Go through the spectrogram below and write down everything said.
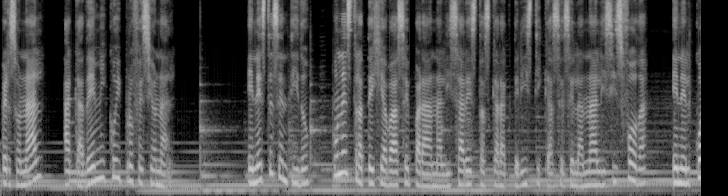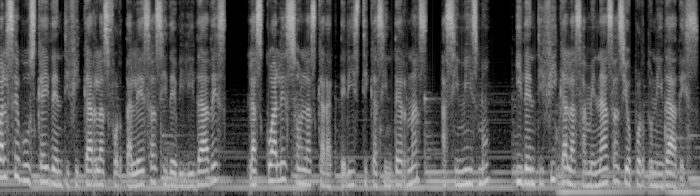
personal, académico y profesional. En este sentido, una estrategia base para analizar estas características es el análisis FODA, en el cual se busca identificar las fortalezas y debilidades, las cuales son las características internas, asimismo, identifica las amenazas y oportunidades,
